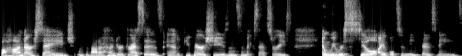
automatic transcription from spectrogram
behind our stage with about 100 dresses and a few pair of shoes and some accessories and we were still able to meet those needs.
